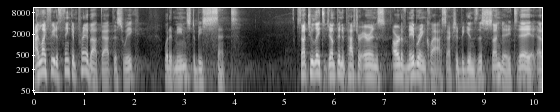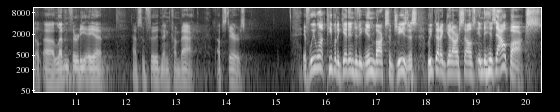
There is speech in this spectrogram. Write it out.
I'd like for you to think and pray about that this week, what it means to be sent. It's not too late to jump into Pastor Aaron's Art of Neighboring class. It actually begins this Sunday, today at 11:30 uh, a.m have some food, and then come back upstairs. If we want people to get into the inbox of Jesus, we've got to get ourselves into his outbox.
